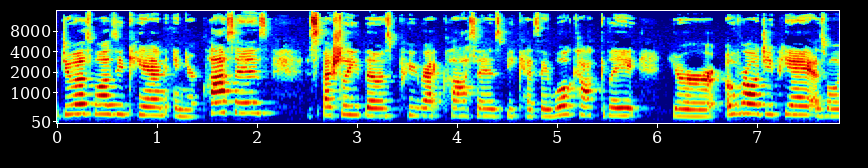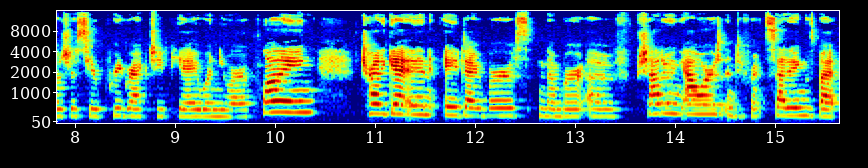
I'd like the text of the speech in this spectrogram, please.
do as well as you can in your classes, especially those prereq classes because they will calculate your overall GPA as well as just your prereq GPA when you are applying. Try to get in a diverse number of shadowing hours in different settings, but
